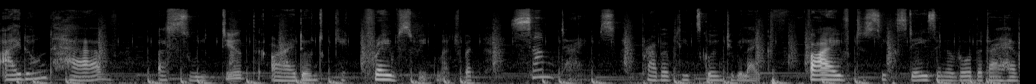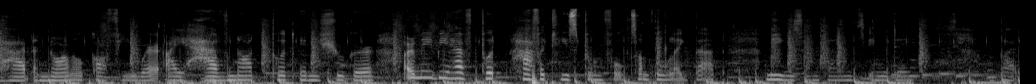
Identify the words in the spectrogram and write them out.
I don't have a sweet tooth or I don't crave sweet much, but sometimes. Probably it's going to be like five to six days in a row that I have had a normal coffee where I have not put any sugar, or maybe have put half a teaspoonful, something like that. Maybe sometimes in a day. But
